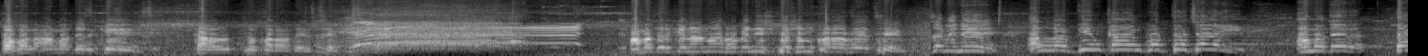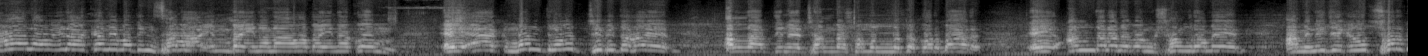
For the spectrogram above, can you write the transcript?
তখন আমাদেরকে কারারুদ্ধ করা হয়েছে। আমাদেরকে নানাভাবে নিষ্পেষণ করা হয়েছে। জমিনে আল্লাহ দিন কায়েম করতে চাই। আমাদের এই এক মন্ত্রে উজ্জীবিত হয়ে আল্লাহর দিনের ঝান্ডা সমুন্নত করবার এই আন্দোলন এবং সংগ্রামে আমি নিজেকে উৎসর্গ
